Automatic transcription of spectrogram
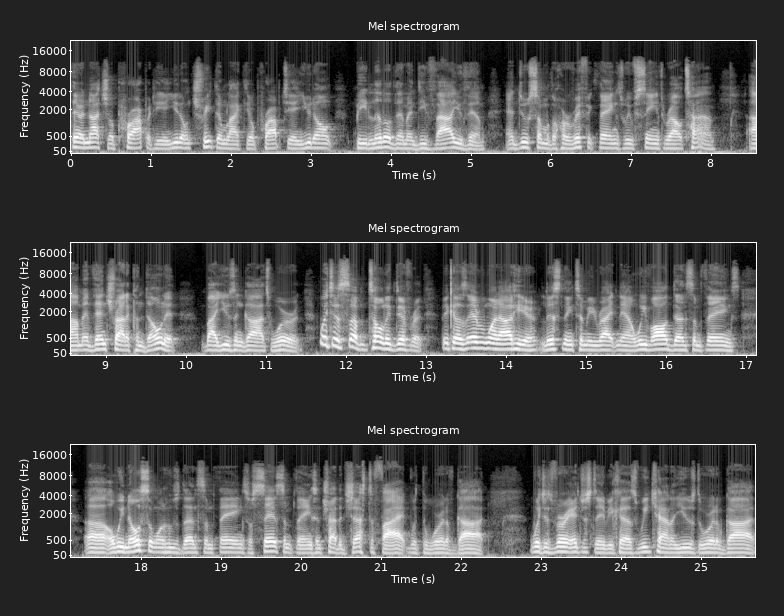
they're not your property, and you don't treat them like your property, and you don't belittle them and devalue them and do some of the horrific things we've seen throughout time, um, and then try to condone it by using God's word, which is something totally different. Because everyone out here listening to me right now, we've all done some things, uh, or we know someone who's done some things or said some things and try to justify it with the word of God, which is very interesting because we kind of use the word of God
